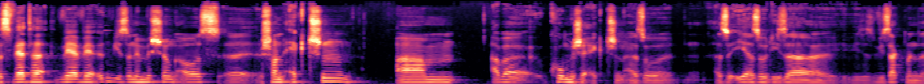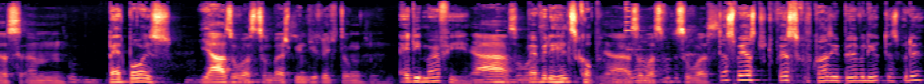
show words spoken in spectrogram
es wäre wär, wär irgendwie so eine Mischung aus äh, schon Action, ähm, aber komische Action. Also, also eher so dieser, wie, wie sagt man das? Ähm, Bad Boys. Ja, sowas zum Beispiel in die Richtung. Eddie Murphy. Ja, sowas. Beverly Hills Cop. Ja, ja sowas, sowas. Das wärst du wärst quasi Beverly Hills, das würde?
